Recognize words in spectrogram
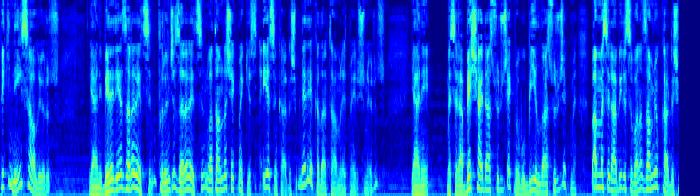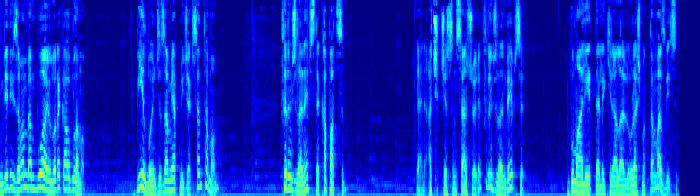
Peki neyi sağlıyoruz? Yani belediye zarar etsin, fırıncı zarar etsin, vatandaş ekmek yesin. E yesin kardeşim. Nereye kadar tahammül etmeyi düşünüyoruz? Yani mesela 5 ay daha sürecek mi bu? Bir yıl daha sürecek mi? Ben mesela birisi bana zam yok kardeşim dediği zaman ben bu ay olarak algılamam. Bir yıl boyunca zam yapmayacaksan tamam. Fırıncıların hepsi de kapatsın. Yani açıkçasını sen söyle. Fırıncıların da hepsi bu maliyetlerle kiralarla uğraşmaktan vazgeçsin.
